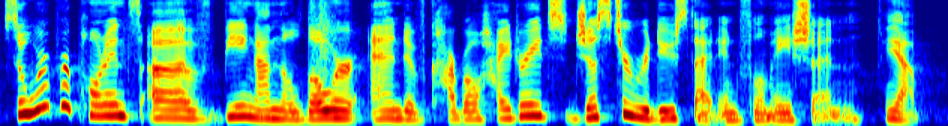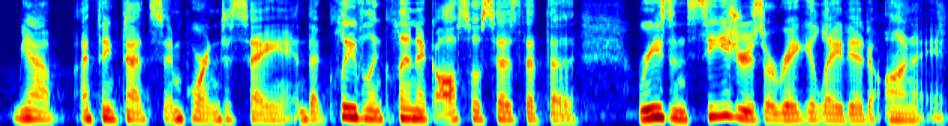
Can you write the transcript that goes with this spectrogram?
So we're proponents of being on the lower end of carbohydrates just to reduce that inflammation. Yeah. Yeah, I think that's important to say. And the Cleveland Clinic also says that the reason seizures are regulated on a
